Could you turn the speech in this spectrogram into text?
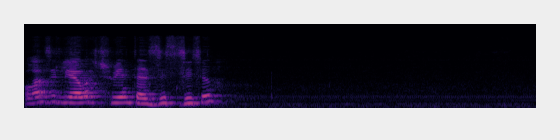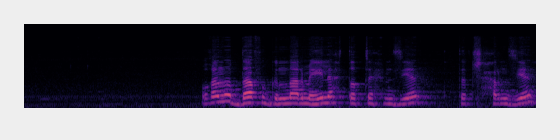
وغنزيد ليها واحد شوية نتاع زيت الزيتون. وغنبدا فوق النار مايلة حتى تطيح مزيان حتى تشحر مزيان.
